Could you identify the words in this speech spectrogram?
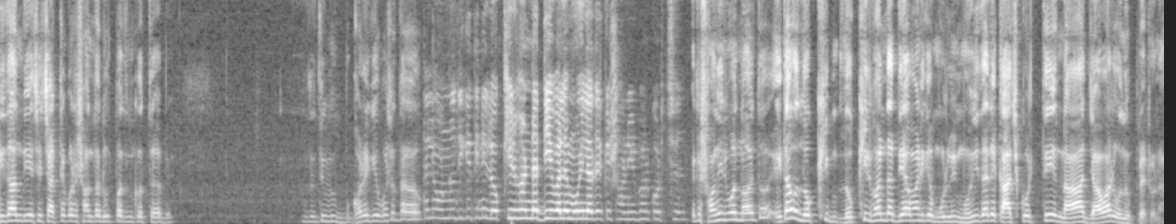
নিদান দিয়েছে চারটে করে সন্তান উৎপাদন করতে হবে। তুমি ঘরে গিয়ে বসে থাকো তাহলে অন্যদিকে তিনি লক্ষ্মীর ভান্ডার দিয়ে বলে মহিলাদেরকে স্বনির্ভর করছেন। এটা স্বনির্ভর নয় তো এটাও লক্ষ্মী লক্ষ্মীর ভাণ্ডার দেওয়া মানে কি? মহিলাদের কাজ করতে না যাওয়ার অনুপ্রেরণা।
